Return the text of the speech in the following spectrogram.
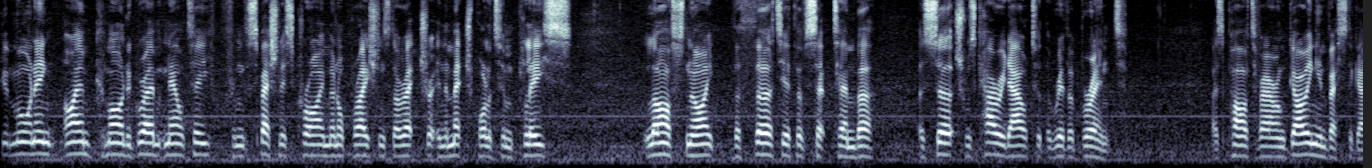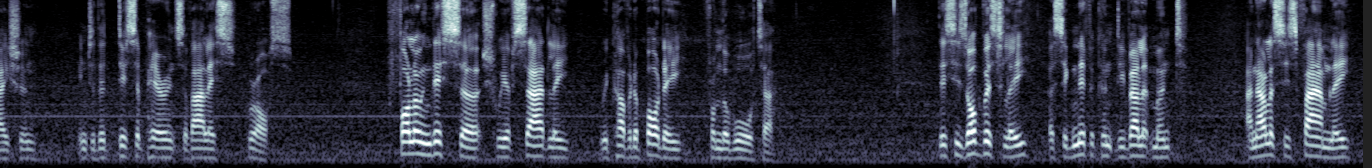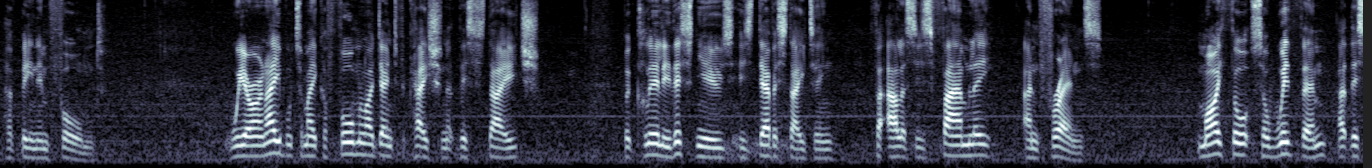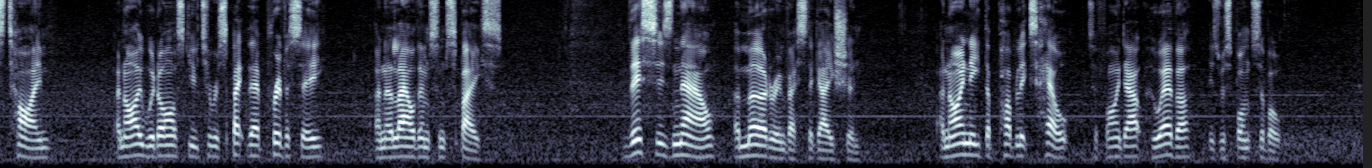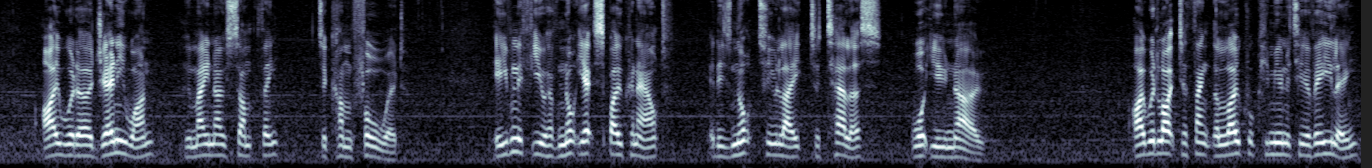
Good morning. I am Commander Graham McNulty from the Specialist Crime and Operations Directorate in the Metropolitan Police. Last night, the 30th of September, a search was carried out at the River Brent as part of our ongoing investigation into the disappearance of Alice Gross. Following this search, we have sadly recovered a body from the water. This is obviously a significant development and Alice's family have been informed. We are unable to make a formal identification at this stage, but clearly this news is devastating for Alice's family and friends. My thoughts are with them at this time, and I would ask you to respect their privacy and allow them some space. This is now a murder investigation, and I need the public's help to find out whoever is responsible. I would urge anyone who may know something to come forward. Even if you have not yet spoken out, it is not too late to tell us what you know. I would like to thank the local community of Ealing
